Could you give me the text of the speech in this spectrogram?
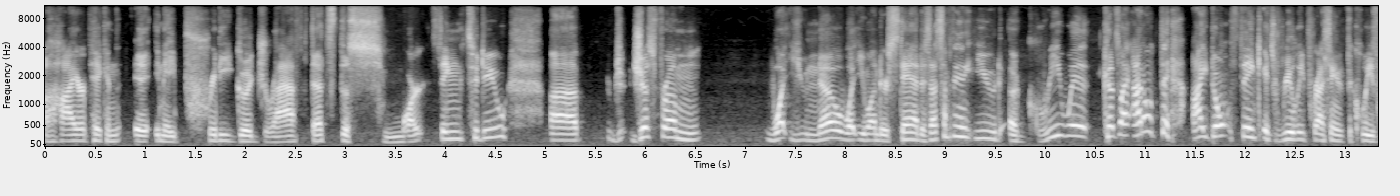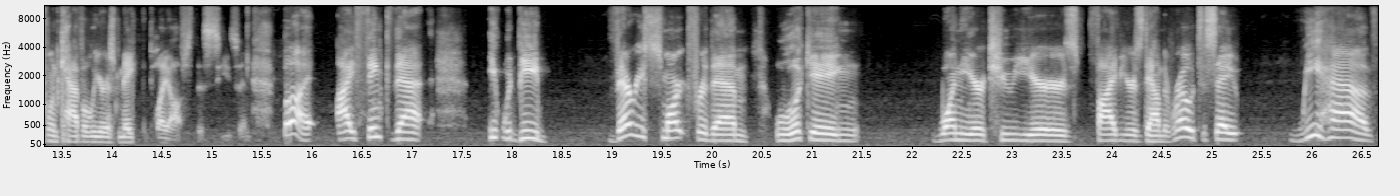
a higher pick in in a pretty good draft. That's the smart thing to do. Uh, j- just from what you know, what you understand, is that something that you'd agree with? Because I, I don't think I don't think it's really pressing that the Cleveland Cavaliers make the playoffs this season. But I think that it would be very smart for them looking one year, two years, five years down the road to say we have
